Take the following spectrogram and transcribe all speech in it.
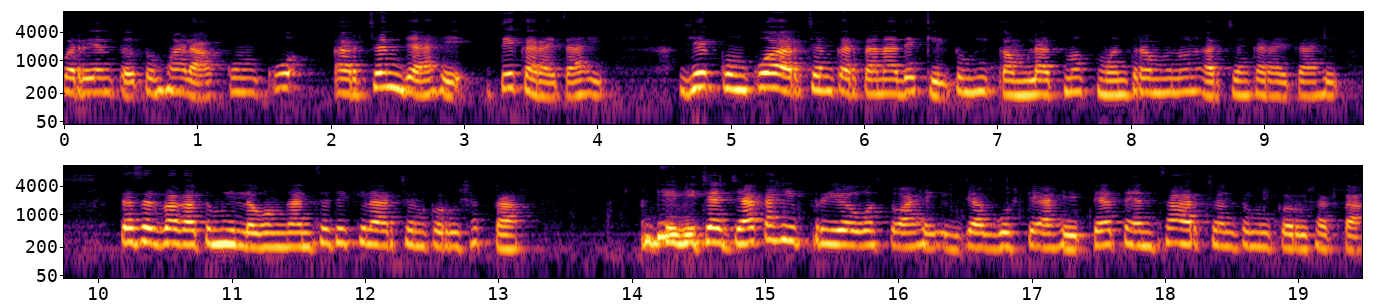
पर्यंत तुम्हाला कुंकू अर्चन जे आहे ते करायचं आहे. हे कुंकू अर्चन करताना देखील तुम्ही कमलात्मक मंत्र म्हणून अर्चन करायचं आहे. तसंच बघा तुम्ही लवंगांचं देखील अर्चन करू शकता. देवीच्या ज्या काही प्रिय वस्तू आहे ज्या गोष्टी आहेत त्या त्यांचं अर्चन तुम्ही करू शकता.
